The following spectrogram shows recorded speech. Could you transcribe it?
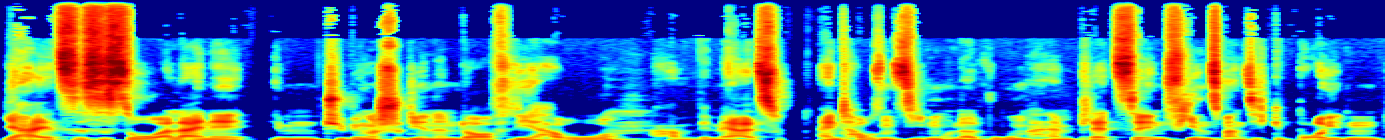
Ja, jetzt ist es so, alleine im Tübinger Studierendendorf WHO haben wir mehr als 1700 Wohnheimplätze in 24 Gebäuden.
